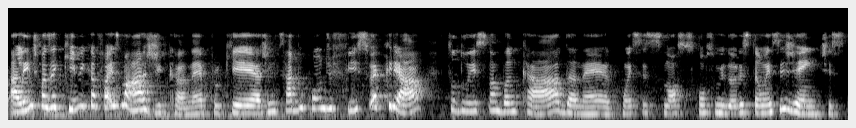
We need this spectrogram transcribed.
além de fazer química, faz mágica, né? Porque a gente sabe o quão difícil é criar tudo isso na bancada, né? Com esses nossos consumidores tão exigentes.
